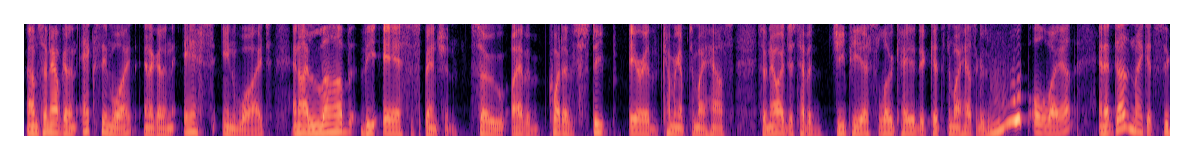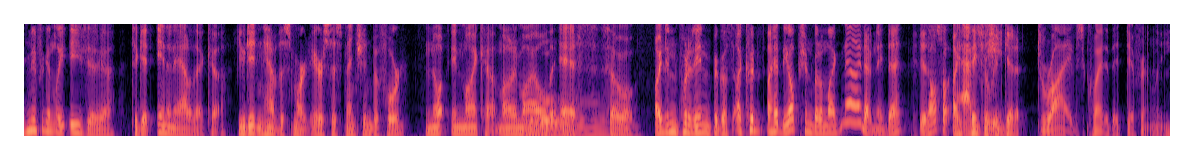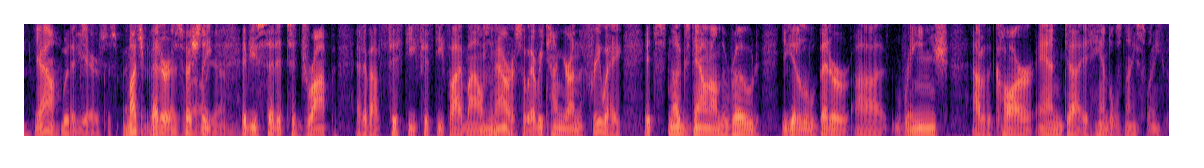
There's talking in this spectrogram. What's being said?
Um, so now I've got an X in white and I got an S in white, and I love the air suspension. So I have a quite a steep area coming up to my house. So now I just have a GPS located. It gets to my house and goes whoop all the way out. And it does make it significantly easier to get in and out of that car. You didn't have the smart air suspension before? Not in my car, not in my old S. So I didn't put it in because I could. I had the option, but I'm like, no, I don't need that. It also I actually think you should get it. drives quite a bit differently. Yeah. with it's the air suspension. Much better, especially well, yeah. if you set it to drop at about 50, 55 miles Mm-hmm. an hour. So every time you're on the freeway, it snugs down on the road. You get a little better uh, range out of the car, and uh, it handles nicely.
